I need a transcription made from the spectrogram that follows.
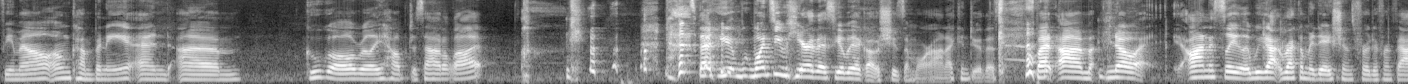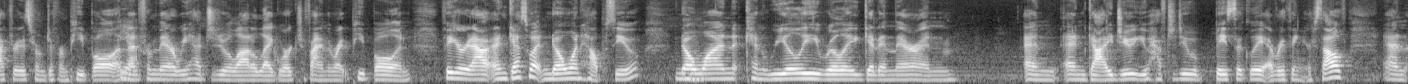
female owned company and um Google really helped us out a lot. that you, once you hear this, you'll be like, "Oh, she's a moron. I can do this." But um, no, honestly, we got recommendations for different factories from different people, and Yeah. then from there, we had to do a lot of legwork to find the right people and figure it out. And guess what? No one helps you. No one can really, really get in there and and and guide you. You have to do basically everything yourself. And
